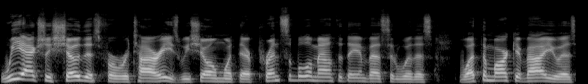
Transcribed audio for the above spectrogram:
we actually show this for retirees. We show them what their principal amount that they invested with us, what the market value is.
